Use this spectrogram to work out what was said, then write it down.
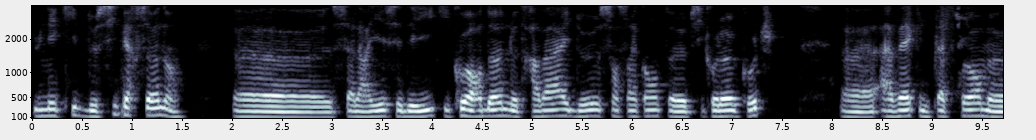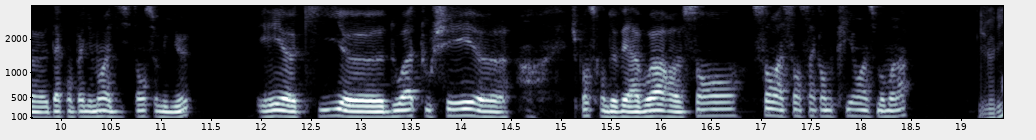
une équipe de six personnes, euh, salariés CDI, qui coordonnent le travail de 150 euh, psychologues, coachs, avec une plateforme d'accompagnement à distance au milieu, et qui doit toucher, je pense qu'on devait avoir 100, 100 à 150 clients à ce moment-là. Joli.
